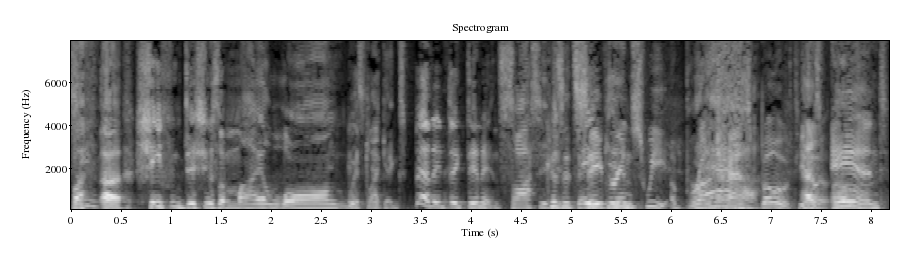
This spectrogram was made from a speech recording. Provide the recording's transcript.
buff, seems- uh, chafing dishes a mile long with like eggs Benedict in it and sausage. Because and it's savory and sweet. A brunch Yeah. has both, you Has know, both. and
